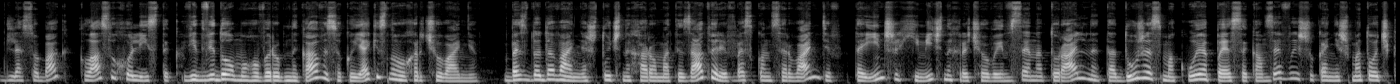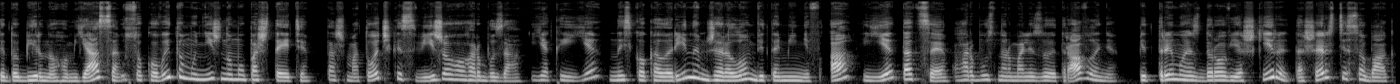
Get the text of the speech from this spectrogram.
для собак класу холістик від відомого виробника високоякісного харчування. Без додавання штучних ароматизаторів, без консервантів та інших хімічних речовин. Все натуральне та дуже смакує песикам. Це вишукані шматочки добірного м'яса у соковитому ніжному паштеті та шматочки свіжого гарбуза, який є низькокалорійним джерелом вітамінів А, Е та С. Гарбуз нормалізує травлення. Підтримує здоров'я шкіри та шерсті собак,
